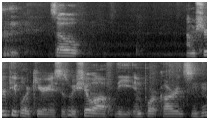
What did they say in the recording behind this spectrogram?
so, I'm sure people are curious as we show off the import cards. Mm-hmm.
